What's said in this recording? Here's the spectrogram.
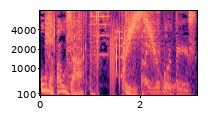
Una pausa. Deportes.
